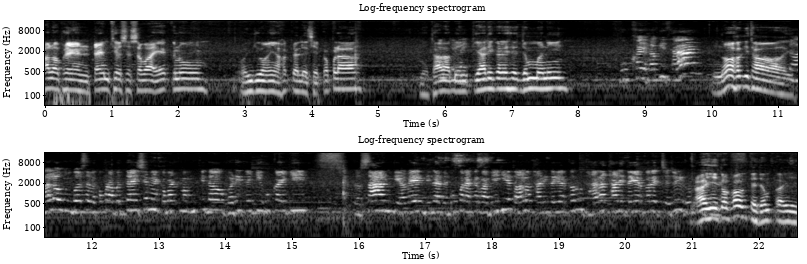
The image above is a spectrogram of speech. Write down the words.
હાલો ફ્રેન્ડ ટાઈમ થયો છે સવા એકનો. અંજુ અહીંયા હકેલે છે કપડાં. ને ધારાબેન તૈયારી કરે છે જમવાની. ન હગી થાય? ન હકી થાય. હાલો હું બસ હવે કપડાં બધા છે ને કબાટમાં મૂકી દઉં. ઘડી થઈ ગઈ હુકાઈ ગઈ. તો શાંતિ હવે નિરાતે બપોરા કરવા બેહીએ તો હાલો થાળી તૈયાર કરું. ધારા થાળી તૈયાર કરે છે જોઈ રોટલી. આ તો કહું કે જમ થાળી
